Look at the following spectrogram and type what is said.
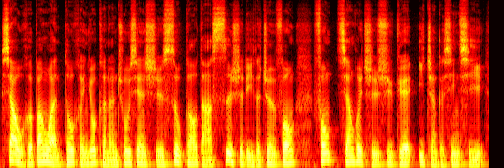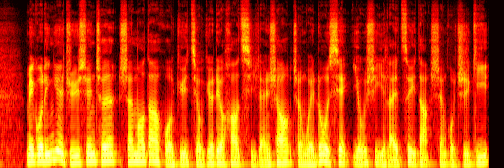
下午和傍晚都很有可能出现时速高达四十里的阵风，风将会持续约一整个星期。美国林业局宣称，山猫大火于九月六号起燃烧，成为洛县有史以来最大山火之一。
